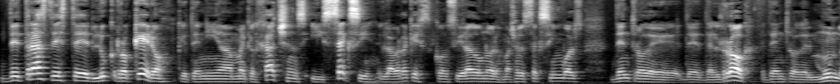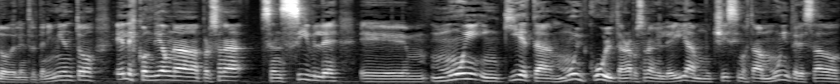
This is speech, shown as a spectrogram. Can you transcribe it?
Detrás de este look rockero que tenía Michael Hutchins y sexy, la verdad que es considerado uno de los mayores sex symbols dentro del rock, dentro del mundo del entretenimiento, él escondía una persona sensible, eh, muy inquieta, muy culta, una persona que leía muchísimo, estaba muy interesado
